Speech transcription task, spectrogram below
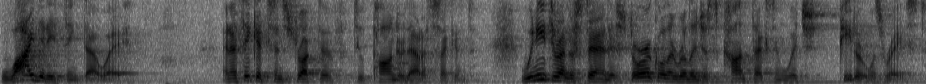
Why did he think that way? And I think it's instructive to ponder that a second. We need to understand the historical and religious context in which Peter was raised.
